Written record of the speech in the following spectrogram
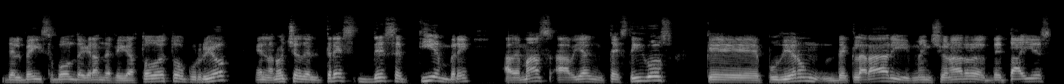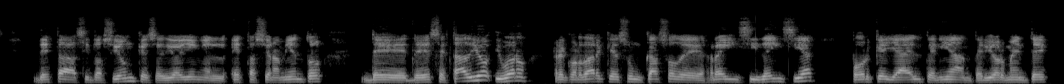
del béisbol de grandes ligas. Todo esto ocurrió en la noche del 3 de septiembre. Además, habían testigos que pudieron declarar y mencionar detalles de esta situación que se dio ahí en el estacionamiento de, ese estadio. Y bueno, recordar que es un caso de reincidencia porque ya él tenía anteriormente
